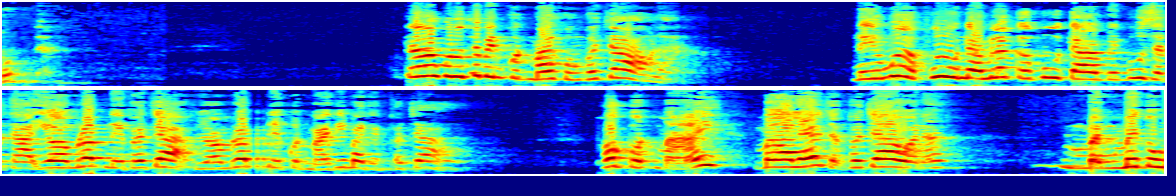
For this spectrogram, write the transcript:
นุษย์นะ เราไม่รู้ถ้าเป็นกฎหมายของพระเจ้าล่ะ ในเมื่อผู้นำและก็ผู้ตามเป็นผู้ศรัทธายอมรับในพระเจ้า ยอมรับในกฎหมายที่มาจากพระเจ้า เพราะกฎหมายมาแล้วจากพระเจ้าอะนะ มันไม่ต้อง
